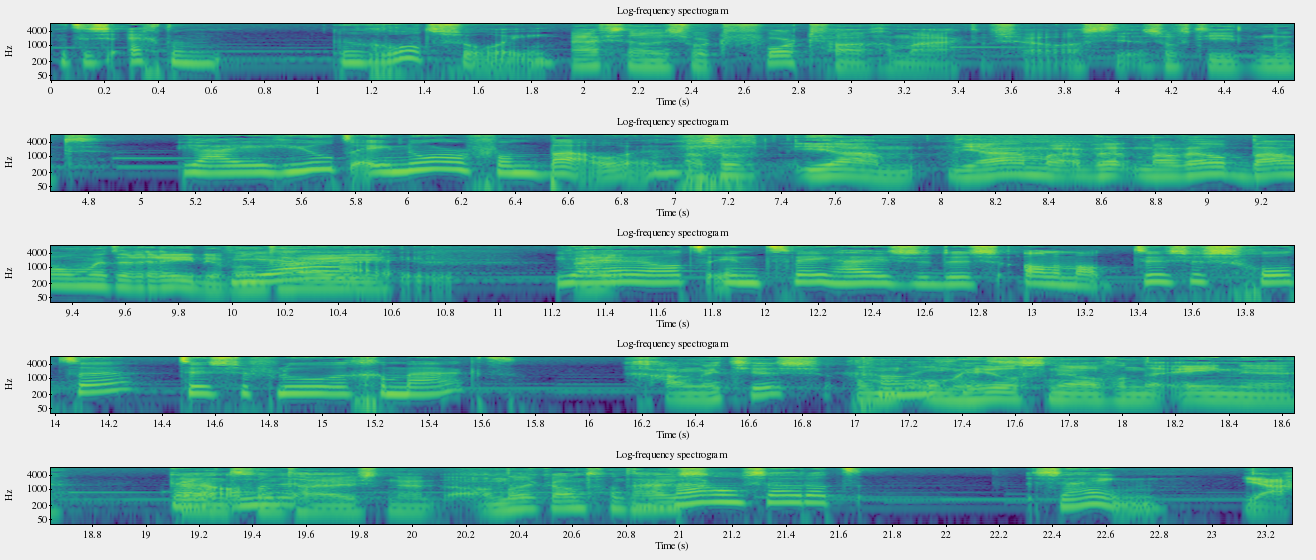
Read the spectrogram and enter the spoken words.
het is echt een, een rotzooi. Hij heeft er een soort fort van gemaakt of zo. Als- Alsof hij het moet... Ja, je hield enorm van bouwen. Alsof, ja, ja maar, wel- maar wel bouwen met een reden. Want ja, hij... hij had in twee huizen dus allemaal tussenschotten, tussenvloeren gemaakt. gangetjes, om, Gangetjes. om heel snel van de ene kant van andere- het huis naar de andere kant van het huis. Waarom zou dat zijn? Ja,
